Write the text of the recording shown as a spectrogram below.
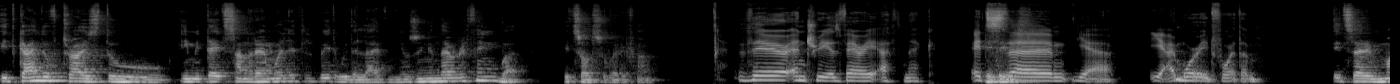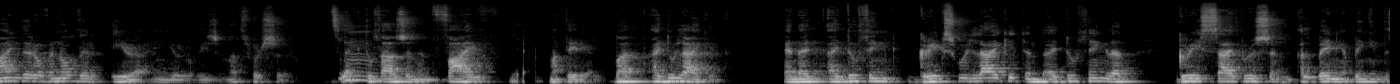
it kind of tries to imitate Sanremo a little bit with the live music and everything, but it's also very fun. Their entry is very ethnic. It's is. um yeah. Yeah, I'm worried for them. It's a reminder of an older era in Eurovision, that's for sure. It's like Mm. 2005 Yeah. material, but I do like it. And I, I do think Greeks will like it, and I do think that Greece, Cyprus, and Albania being in the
